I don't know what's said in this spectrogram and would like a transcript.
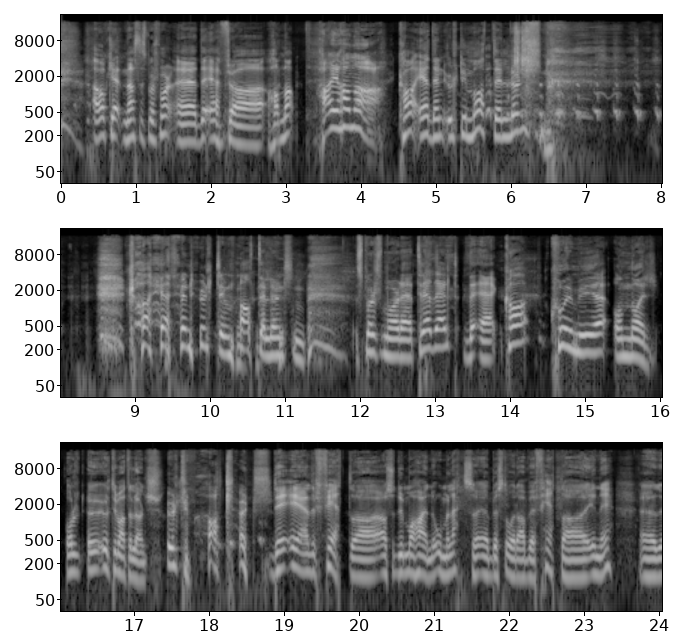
OK, neste spørsmål. Eh, Det er fra Hanna. Hei, Hanna! Hva er den ultimate lunsjen? Hva er den ultimate lunsjen? Spørsmålet er tredelt. Det er hva, hvor mye og når. Ultimate lunsj. Ultimat lunsj. Det er en feta Altså, du må ha en omelett som består av feta inni. eh,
